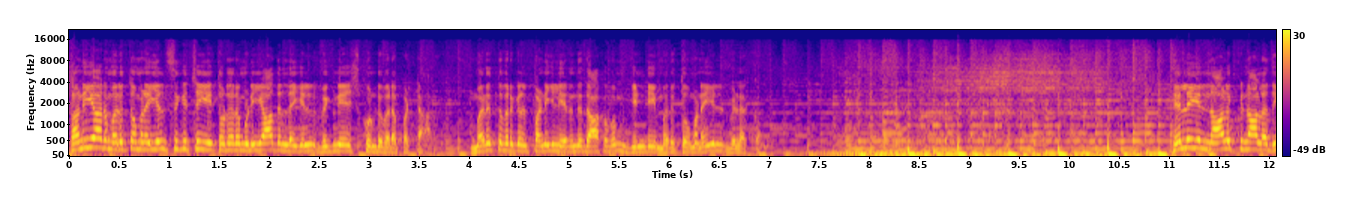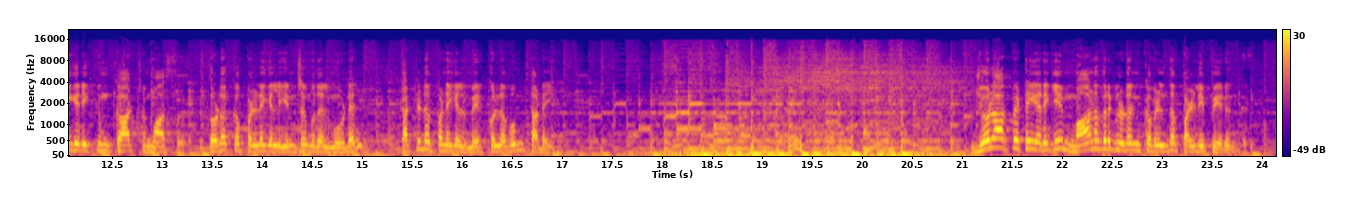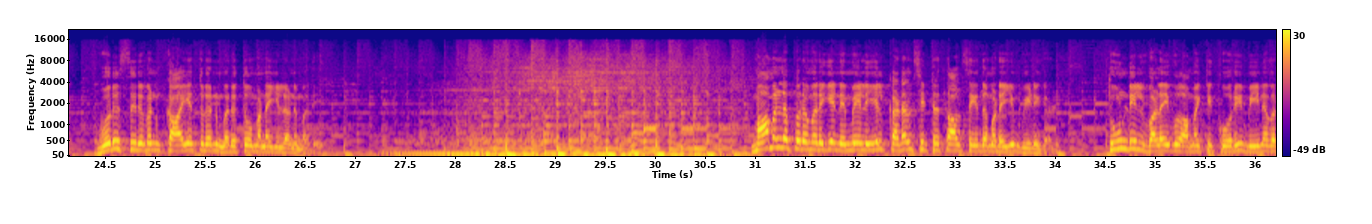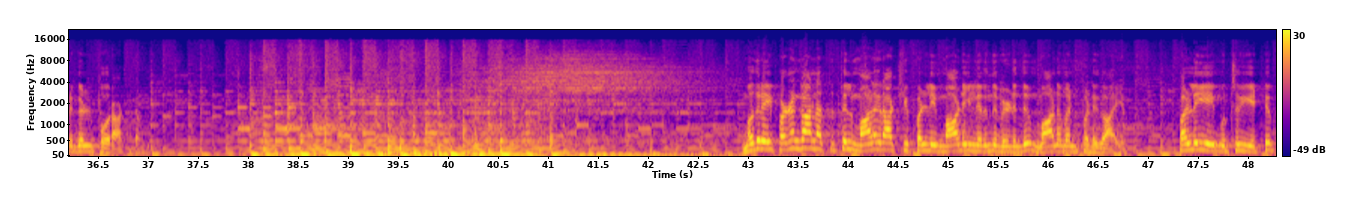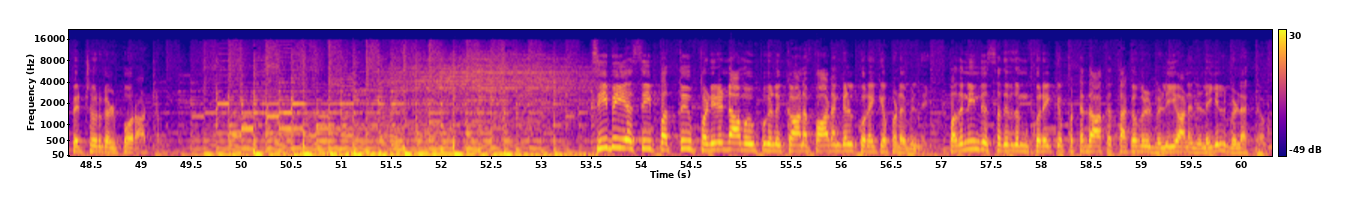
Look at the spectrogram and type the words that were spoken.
தனியார் மருத்துவமனையில் சிகிச்சையை தொடர முடியாத நிலையில் விக்னேஷ் கொண்டு வரப்பட்டார் மருத்துவர்கள் பணியில் இருந்ததாகவும் கிண்டி மருத்துவமனையில் விளக்கம். டெல்லியில் நாளுக்கு நாள் அதிகரிக்கும் காற்று மாசு. தொடக்க பள்ளிகள் இன்று முதல் மூடல். கட்டிடப் பணிகள் மேற்கொள்ளவும் தடை. ஜோலார்பேட்டை அருகே மாணவர்களுடன் கவிழ்ந்த பள்ளி பேருந்து. ஒரு சிறுவன் காயத்துடன் மருத்துவமனையில் அனுமதி. மாமல்லபுரம் அருகே நெம்மேலியில் கடல் சீற்றத்தால் சேதமடையும் வீடுகள். தூண்டில் வளைவு அமைக்க கோரி மீனவர்கள் போராட்டம். மதுரை பழங்காநத்தத்தில் மாநகராட்சி பள்ளி மாடியிலிருந்து விழுந்து மாணவன் படுகாயம். பள்ளியை முற்றுகையிட்டு பெற்றோர்கள் போராட்டம். சிபிஎஸ்இ பத்து பனிரெண்டாம் வகுப்புகளுக்கான பாடங்கள் குறைக்கப்படவில்லை. பதினைந்து சதவீதம் குறைக்கப்பட்டதாக தகவல் வெளியான நிலையில் விளக்கம்.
